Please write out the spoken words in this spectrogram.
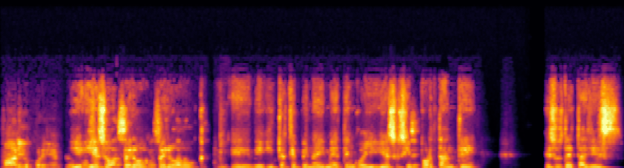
Mario, por ejemplo, Y, y eso, fase- pero, pero, eh, Dieguita, qué pena ahí me detengo ahí. Y eso es Sí. importante, esos detalles,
